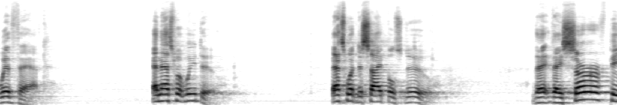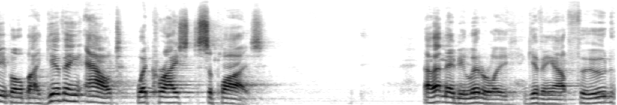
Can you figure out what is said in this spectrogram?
with that. And that's what we do. That's what disciples do. They, they serve people by giving out what Christ supplies. Now, that may be literally giving out food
